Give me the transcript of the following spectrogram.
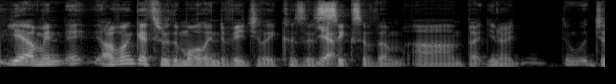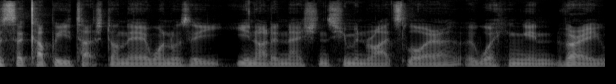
Yeah, I mean, I won't go through them all individually because there's yeah. six of them. Um, but you know, just a couple you touched on there. One was a United Nations human rights lawyer working in very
